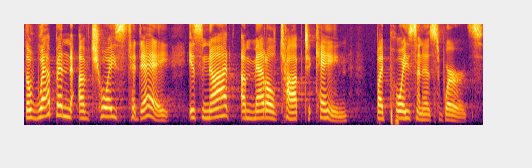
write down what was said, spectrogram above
The weapon of choice today is not a metal topped cane, but poisonous words.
